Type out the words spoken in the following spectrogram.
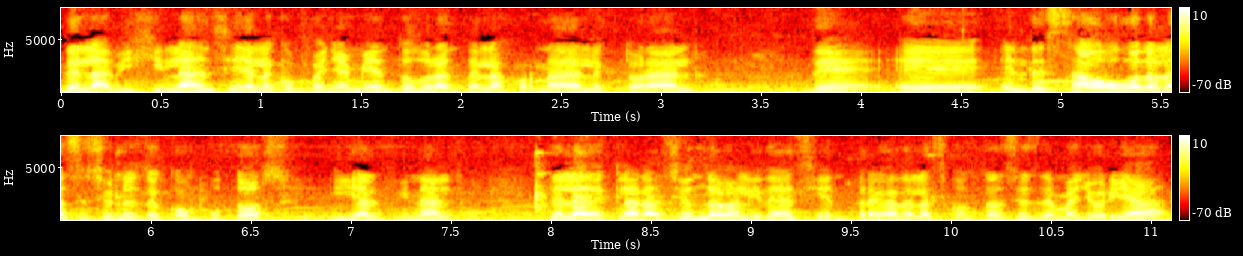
de la vigilancia y el acompañamiento durante la jornada electoral, de eh, el desahogo de las sesiones de cómputos y al final de la declaración de validez y entrega de las constancias de mayoría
